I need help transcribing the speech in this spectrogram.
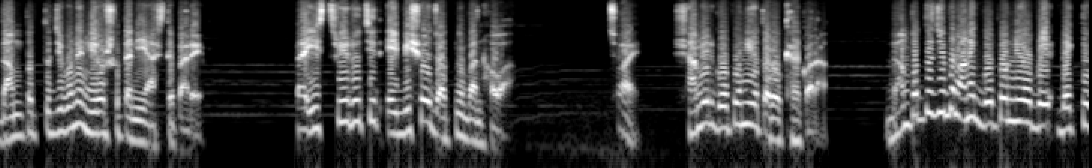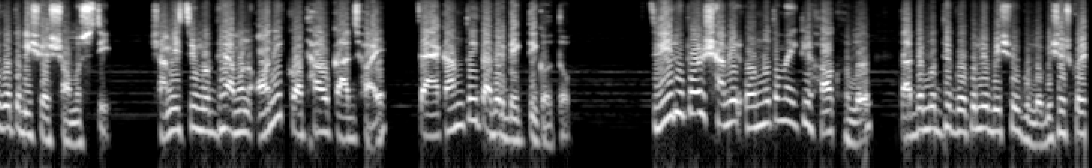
দাম্পত্য জীবনে নিরসতা নিয়ে আসতে পারে। তাই স্ত্রীর উচিত এই বিষয়ে যত্নবান হওয়া। ছয়, স্বামীর গোপনীয়তা রক্ষা করা। দাম্পত্য জীবন অনেক গোপনীয় ব্যক্তিগত বিষয়ের সমষ্টি। স্বামী স্ত্রীর মধ্যে এমন অনেক কথা ও কাজ হয় যা একান্তই তাদের ব্যক্তিগত। স্ত্রীর উপর স্বামীর অন্যতম একটি হক হলো তাদের মধ্যে গোপনীয় বিষয়গুলো, বিশেষ করে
